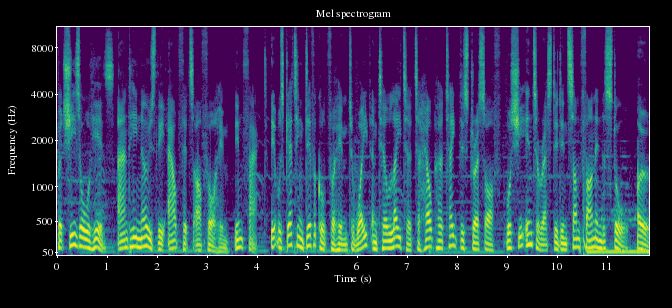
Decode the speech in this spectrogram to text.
but she's all his, and he knows the outfits are for him. In fact, it was getting difficult for him to wait until later to help her take this dress off. Was she interested in some fun in the store? Oh,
